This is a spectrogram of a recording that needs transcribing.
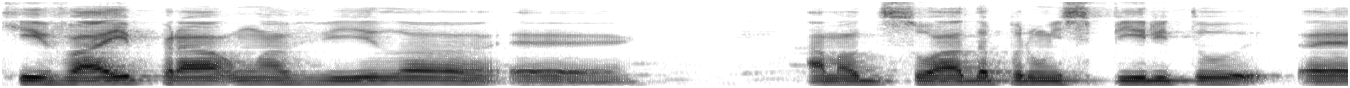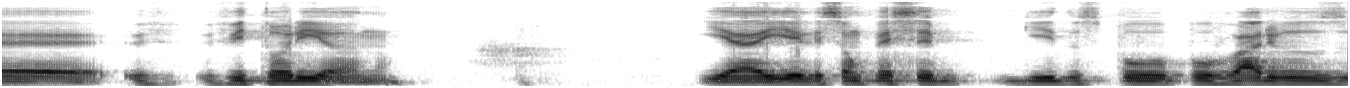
que vai para uma vila é, amaldiçoada por um espírito é, vitoriano. E aí eles são perseguidos por, por vários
